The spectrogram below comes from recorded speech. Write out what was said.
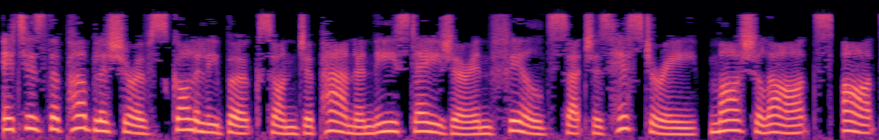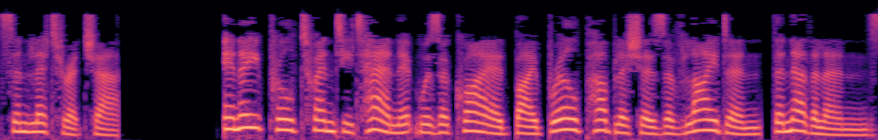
It is the publisher of scholarly books on Japan and East Asia in fields such as history, martial arts, arts and literature. In April 2010 it was acquired by Brill Publishers of Leiden, the Netherlands.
